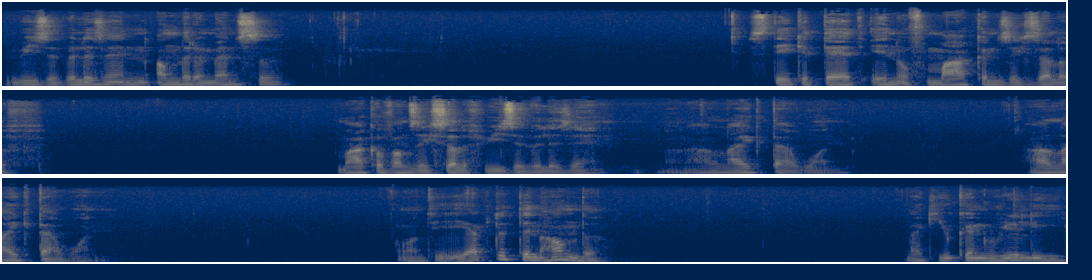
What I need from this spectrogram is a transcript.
wie ze willen zijn. En andere mensen steken tijd in of maken zichzelf. Maken van zichzelf wie ze willen zijn. I like that one. I like that one. Want je hebt het in handen. Like you can really,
